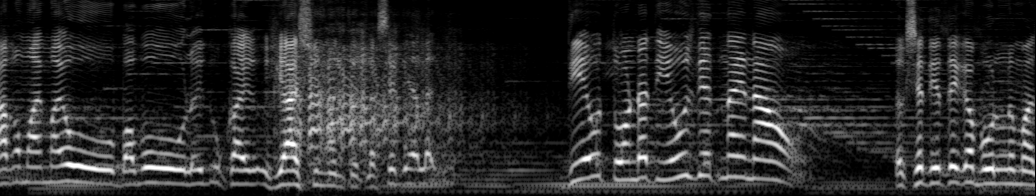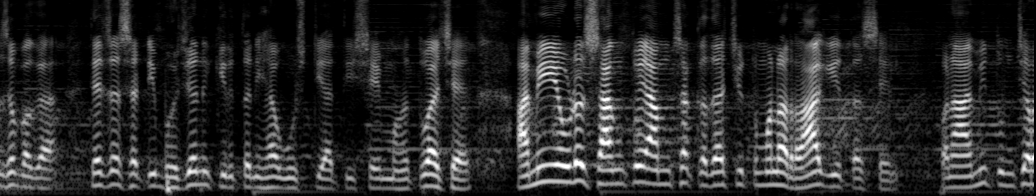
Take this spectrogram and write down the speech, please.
अगं माय माय ओ बाबो लय दुखाय हे अशी म्हणतात. लक्षात यायला देव तोंडात येऊच देत नाही नाव. लक्षात येते का बोलणं माझं बघा? त्याच्यासाठी भजन कीर्तन ह्या गोष्टी अतिशय महत्त्वाच्या आहेत. आम्ही एवढं सांगतोय आमचा कदाचित तुम्हाला राग येत असेल पण आम्ही तुमच्या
